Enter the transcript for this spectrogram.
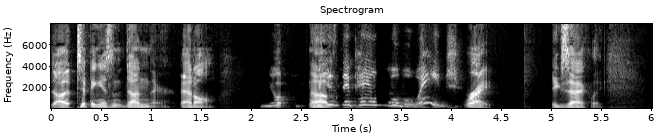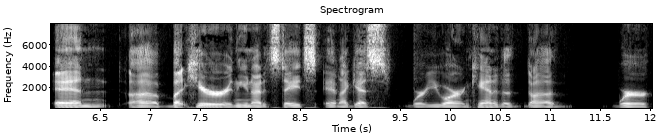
uh, tipping isn't done there at all. No, But, uh, because they pay a livable wage. Right. Exactly. And uh, but here in the United States, and I guess where you are in Canada, uh, where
